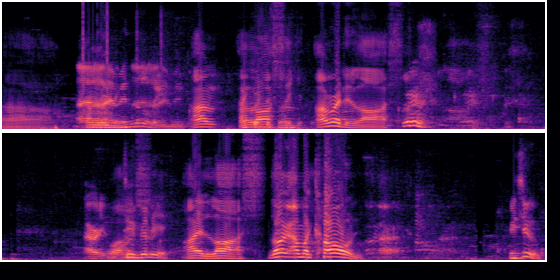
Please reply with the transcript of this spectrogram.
Ah. I'm leaving. in the lead. I, I, I lost. again. I'm already lost. I already won. Dude, really? I lost. Look, I'm a cone. Me too. Me too.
